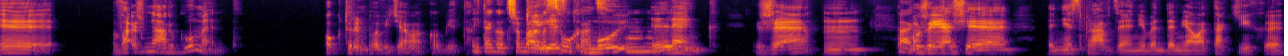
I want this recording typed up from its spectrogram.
y, ważny argument, o którym powiedziała kobieta. I tego trzeba to wysłuchać. To jest mój mhm. lęk, że mm, tak. może ja się nie sprawdzę, nie będę miała takich e,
